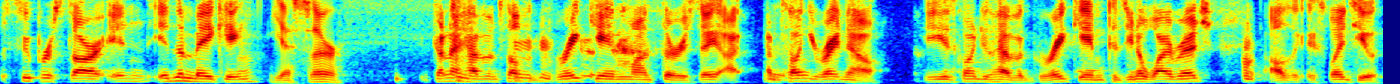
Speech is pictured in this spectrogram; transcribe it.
a superstar in in the making. Yes, sir. Going to have himself a great game on Thursday. I, I'm telling you right now, he is going to have a great game because you know why, Reg? I'll explain to you.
